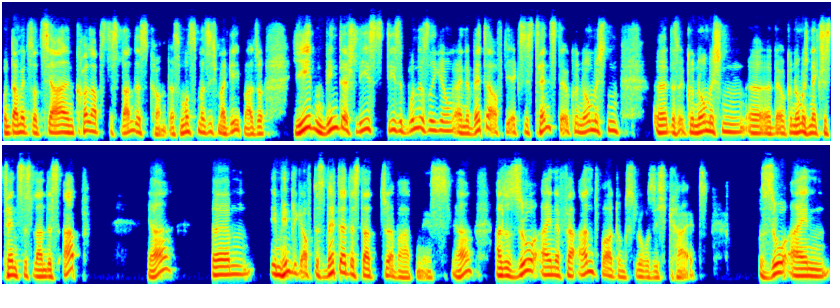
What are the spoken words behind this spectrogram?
und damit sozialen Kollaps des Landes kommt. Das muss man sich mal geben. Also jeden Winter schließt diese Bundesregierung eine Wette auf die Existenz der ökonomischen, äh, des ökonomischen, äh, der ökonomischen Existenz des Landes ab. Ja, ähm, im Hinblick auf das Wetter, das da zu erwarten ist. Ja, also so eine Verantwortungslosigkeit so ein,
